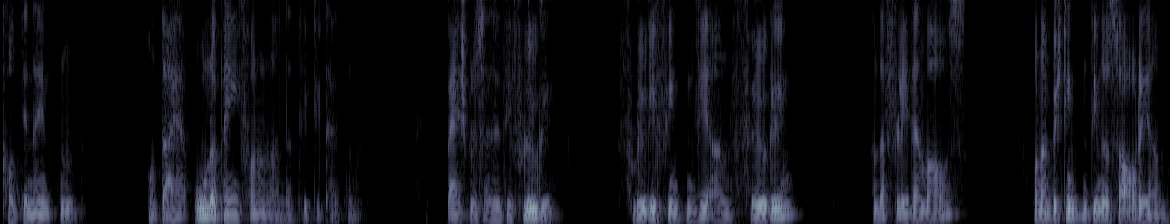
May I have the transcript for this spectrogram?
Kontinenten und daher unabhängig voneinander entwickelt hätten. Beispielsweise die Flügel. Flügel finden wir an Vögeln, an der Fledermaus und an bestimmten Dinosauriern.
